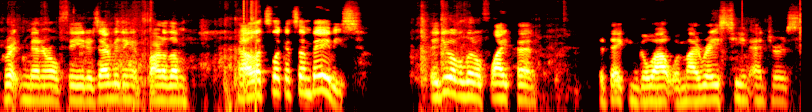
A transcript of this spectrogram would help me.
grit and mineral feeders, everything in front of them. Now let's look at some babies. They do have a little flight pen that they can go out when my race team enters.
